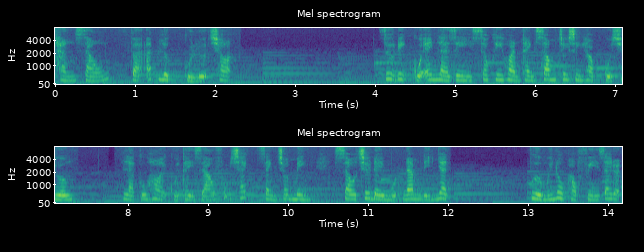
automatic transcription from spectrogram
Tháng 6 và áp lực của lựa chọn. Dự định của em là gì sau khi hoàn thành xong chương trình học của trường? Là câu hỏi của thầy giáo phụ trách dành cho mình sau chưa đầy một năm đến Nhật vừa mới nộp học phí giai đoạn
